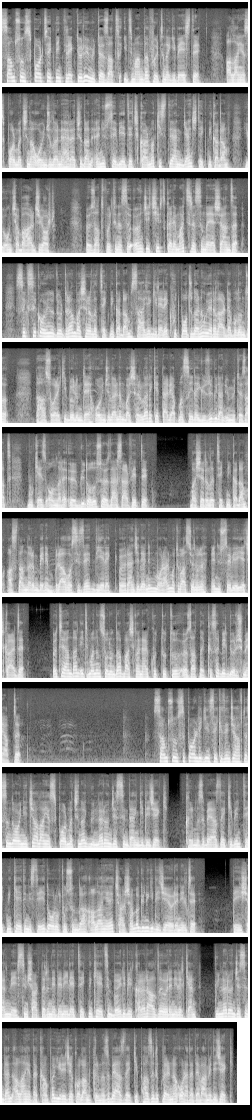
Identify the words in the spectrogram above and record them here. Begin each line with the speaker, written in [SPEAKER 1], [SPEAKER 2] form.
[SPEAKER 1] Samsun Spor Teknik Direktörü Ümit Özat idmanda fırtına gibi esti. Alanya Spor maçına oyuncularını her açıdan en üst seviyede çıkarmak isteyen genç teknik adam yoğun çaba harcıyor. Özat fırtınası önce çift kale maç sırasında yaşandı. Sık sık oyunu durduran başarılı teknik adam sahaya girerek futbolcularına uyarılarda bulundu. Daha sonraki bölümde oyuncularının başarılı hareketler yapmasıyla yüzü gülen Ümit Özat bu kez onlara övgü dolu sözler sarf etti. Başarılı teknik adam aslanlarım benim bravo size diyerek öğrencilerinin moral motivasyonunu en üst seviyeye çıkardı. Öte yandan idmanın sonunda Başkan Erkut Tutu Özat'la kısa bir görüşme yaptı. Samsun Spor Lig'in 8. haftasında oynayacağı Alanya Spor maçına günler öncesinden gidecek. Kırmızı Beyazlı ekibin teknik heyetin isteği doğrultusunda Alanya'ya çarşamba günü gideceği öğrenildi. Değişen mevsim şartları nedeniyle teknik heyetin böyle bir karar aldığı öğrenilirken günler öncesinden Alanya'da kampa girecek olan Kırmızı Beyazlı ekip hazırlıklarına orada devam edecek.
